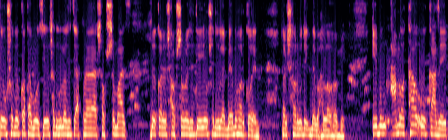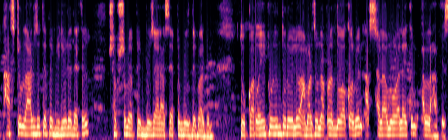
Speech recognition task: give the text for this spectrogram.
যে ঔষধের কথা বলছি ওষুধগুলো যদি আপনারা সবসময় মনে করেন, সবসময় যদি এই ওষুধগুলো ব্যবহার করেন, তাহলে সর্বদিক দিয়ে ভালো হবে। এবং আমার কথা ও কাজে ফার্স্ট টু লাস্ট যদি আপনি ভিডিওটা দেখেন, সবসময় আপনি বুঝার আছে, আপনি বুঝতে পারবেন। তো এই পর্যন্ত রইল। আমার জন্য আপনারা দোয়া করবেন। আসসালামু আলাইকুম। আল্লাহ হাফিজ।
